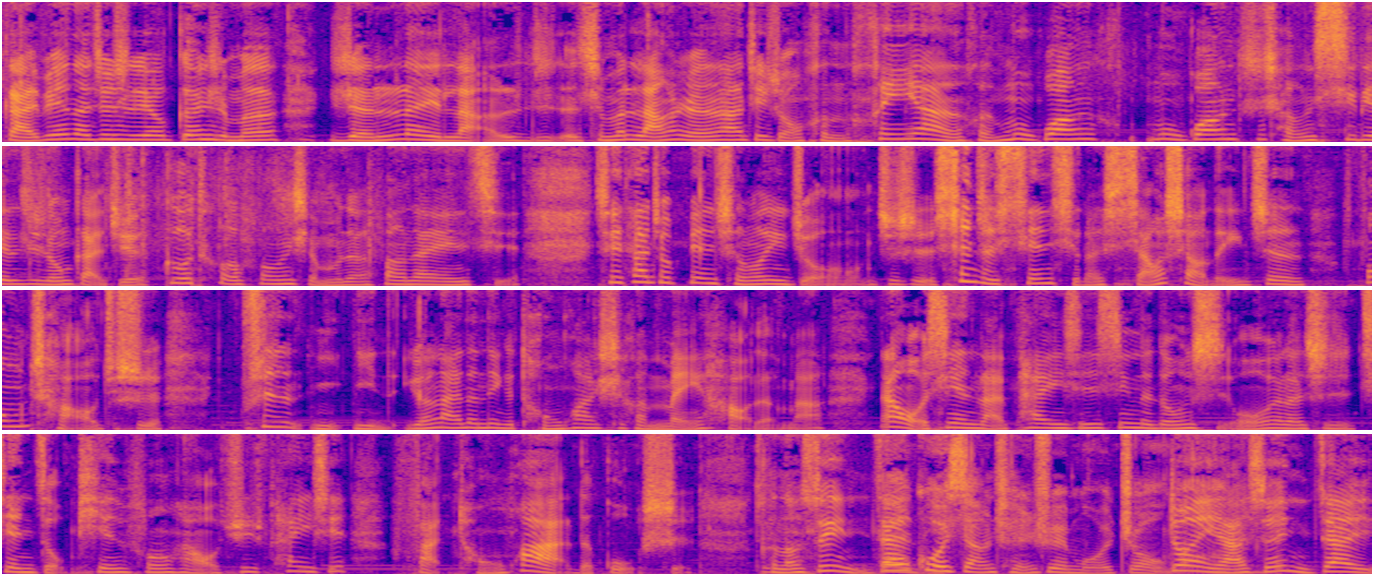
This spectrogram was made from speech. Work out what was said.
改编的，就是又跟什么人类狼、什么狼人啊这种很黑暗、很暮光暮光之城系列的这种感觉，哥特风什么的放在一起，所以它就变成了一种，就是甚至掀起了小小的一阵风潮，就是。不是你你原来的那个童话是很美好的嘛？那我现在来拍一些新的东西，我为了是剑走偏锋哈，我去拍一些反童话的故事，可能所以你在包括像《沉睡魔咒》，对呀、所以你在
